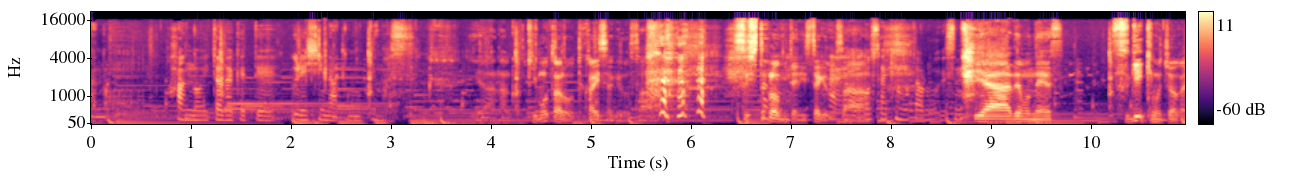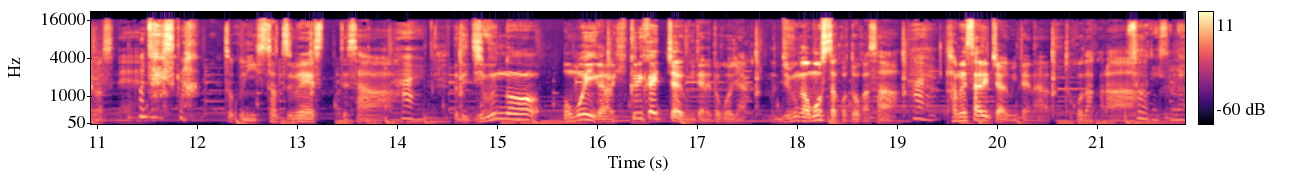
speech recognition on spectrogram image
あの反応いただけて嬉しいなと思ってます。いやなんか肝太郎って書いてたけどさ寿司太郎みたいに言ってたけどはい、さ大、崎も太郎ですね。い、やーでもねすげえ気持ちわかりますね本当ですか？特に一冊目ってさ、はいだって自分の思いがなんかひっくり返っちゃうみたいなとこじゃん自分が思ってたことがさはい。試されちゃうみたいなとこだからそうですね。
